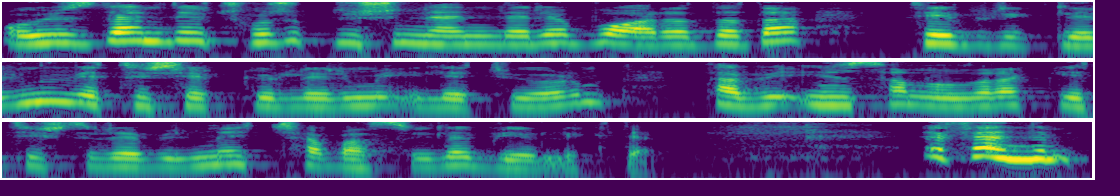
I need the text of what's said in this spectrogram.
O yüzden de çocuk düşünenlere bu arada da tebriklerimi ve teşekkürlerimi iletiyorum. Tabii insan olarak yetiştirebilme çabasıyla birlikte. Efendim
